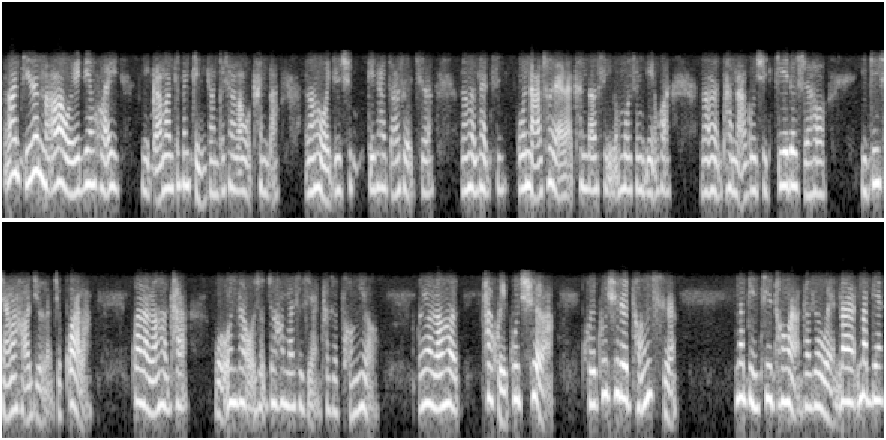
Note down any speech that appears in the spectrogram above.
然后急着拿了，我有点怀疑你干嘛这么紧张，不想让我看到。然后我就去给他找手机了，然后他自我拿出来了，看到是一个陌生电话，然后他拿过去接的时候，已经响了好久了，就挂了，挂了，然后他。我问他，我说这号码是谁？他说朋友，朋友。然后他回过去了，回过去的同时，那边接通了。他说喂，那那边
